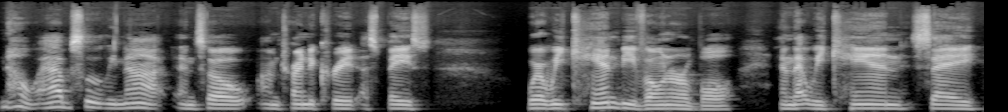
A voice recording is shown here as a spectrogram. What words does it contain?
No, absolutely not. And so I'm trying to create a space where we can be vulnerable and that we can say,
